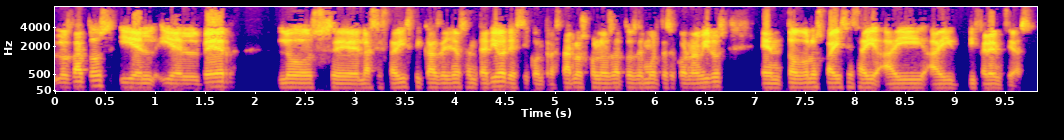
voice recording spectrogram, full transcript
los datos y el, y el ver los, eh, las estadísticas de años anteriores y contrastarlos con los datos de muertes de coronavirus, en todos los países hay, hay, hay diferencias.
